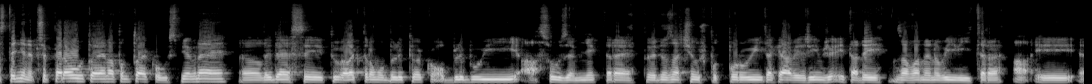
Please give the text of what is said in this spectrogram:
stejně nepřeperou, to je na tomto jako úsměvné. Lidé si tu elektromobilitu jako oblibují a jsou země, které to jednoznačně už podporují, tak já věřím, že i tady zavane nový vítr a i eh,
